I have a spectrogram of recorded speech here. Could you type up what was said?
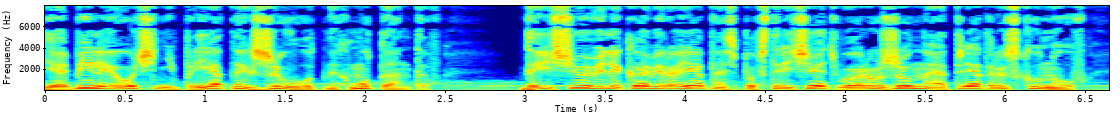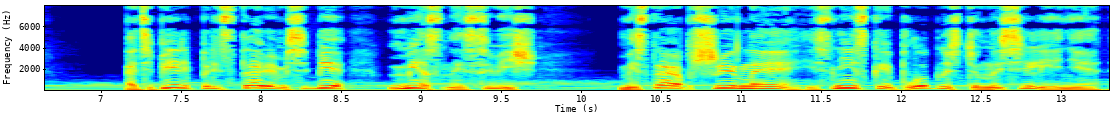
и обилие очень неприятных животных, мутантов. Да еще велика вероятность повстречать вооруженный отряд рыскунов. А теперь представим себе местный свищ. Места обширные и с низкой плотностью населения.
